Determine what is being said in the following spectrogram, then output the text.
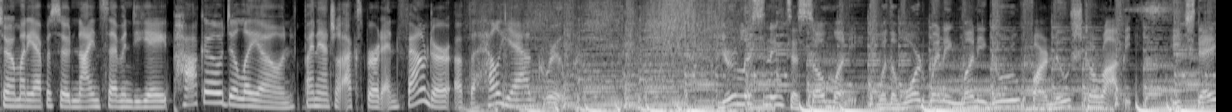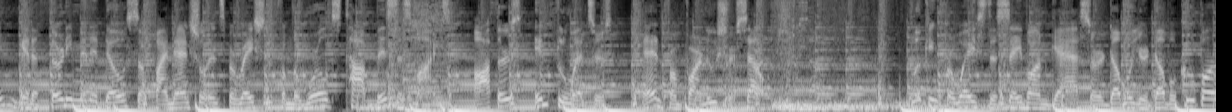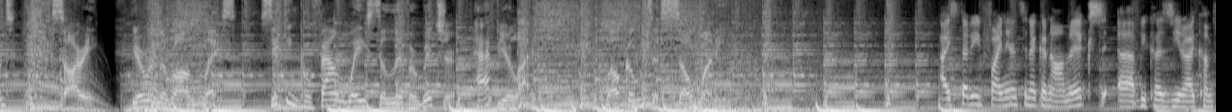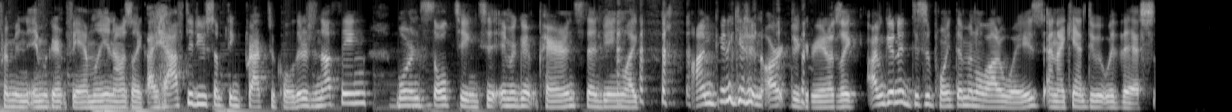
So Money episode 978, Paco de Leon, financial expert and founder of the Hell Yeah Group. You're listening to So Money with award winning money guru Farnoosh Torabi. Each day, get a 30 minute dose of financial inspiration from the world's top business minds, authors, influencers, and from Farnoosh herself. Looking for ways to save on gas or double your double coupons? Sorry, you're in the wrong place. Seeking profound ways to live a richer, happier life. Welcome to So Money. I studied finance and economics uh, because you know I come from an immigrant family, and I was like, I have to do something practical. There's nothing more insulting to immigrant parents than being like, I'm gonna get an art degree, and I was like, I'm gonna disappoint them in a lot of ways, and I can't do it with this.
